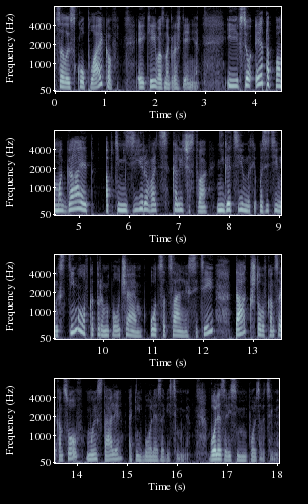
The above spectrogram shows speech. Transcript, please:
целый скоп лайков, а.к. вознаграждения. И все это помогает оптимизировать количество негативных и позитивных стимулов, которые мы получаем от социальных сетей, так, чтобы в конце концов мы стали от них более зависимыми, более зависимыми пользователями.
